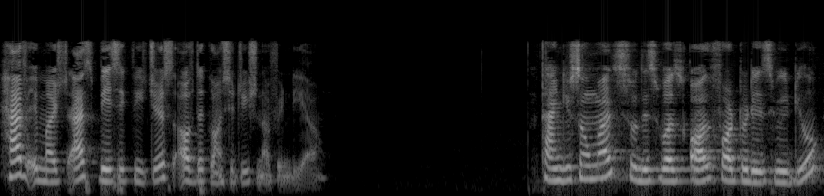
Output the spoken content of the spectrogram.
have emerged as basic features of the Constitution of India. Thank you so much. So, this was all for today's video,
